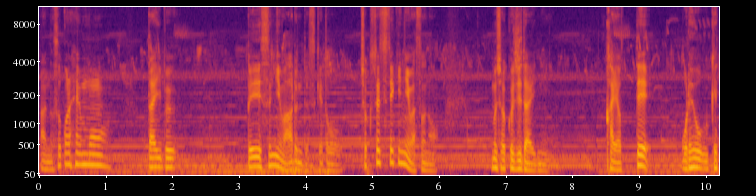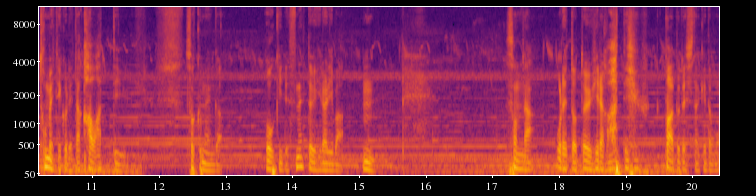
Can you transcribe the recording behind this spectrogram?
あのそこら辺もだいぶベースにはあるんですけど直接的にはその無職時代に通って俺を受け止めてくれた川っていう側面が大きいですね。豊平リバー。うん。そんな俺と豊平川っていう パートでしたけども。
